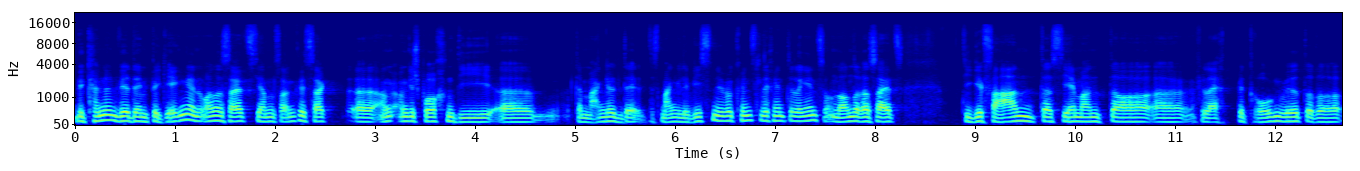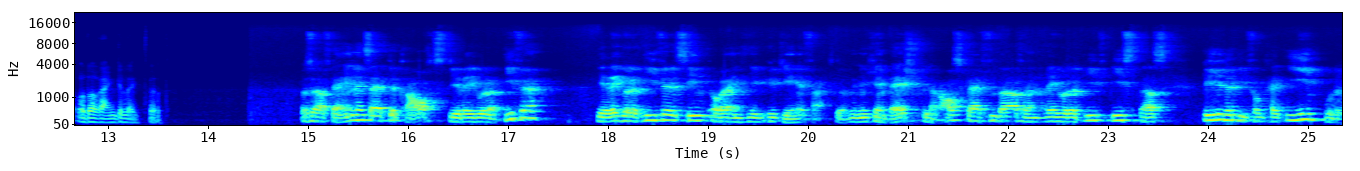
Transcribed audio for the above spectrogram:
Wie können wir dem begegnen? Einerseits, Sie haben es angesagt, äh, angesprochen, die, äh, der mangelnde, das mangelnde Wissen über künstliche Intelligenz und andererseits die Gefahren, dass jemand da äh, vielleicht betrogen wird oder, oder reingelegt wird. Also auf der einen Seite braucht es die Regulative, die Regulative sind aber ein Hygienefaktor. Wenn ich ein Beispiel herausgreifen darf, ein Regulativ ist, dass Bilder, die von KI oder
